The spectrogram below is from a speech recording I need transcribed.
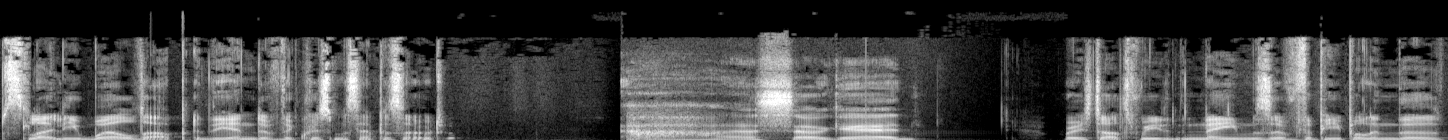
slightly welled up at the end of the Christmas episode oh that's so good where he starts reading the names of the people in the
